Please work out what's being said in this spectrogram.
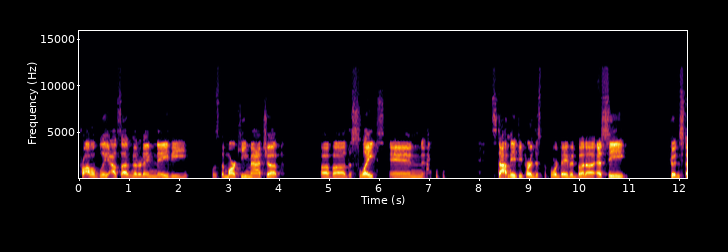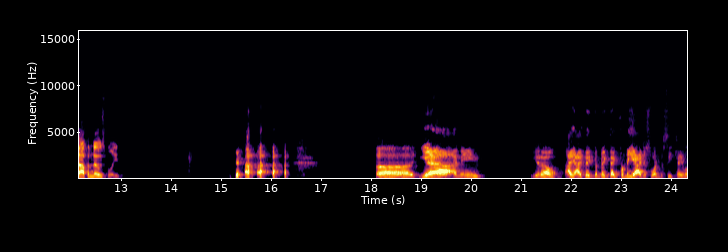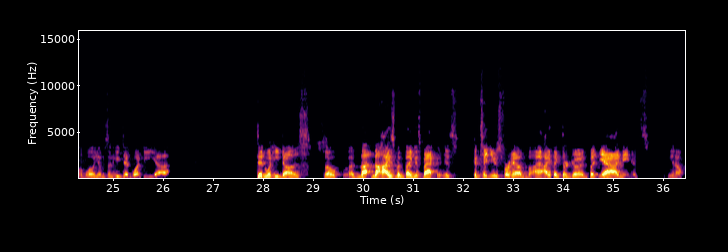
probably outside of Notre Dame Navy was the marquee matchup of uh, the slate. And stop me if you've heard this before, David, but uh, SC couldn't stop a nosebleed. uh, yeah, I mean, you know, I, I think the big thing for me, I just wanted to see Caleb Williams, and he did what he uh, did what he does. So uh, the the Heisman thing is back is continues for him. I, I think they're good, but yeah, I mean, it's you know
